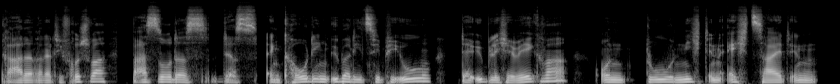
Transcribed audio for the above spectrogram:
gerade relativ frisch war, war es so, dass das Encoding über die CPU der übliche Weg war und du nicht in Echtzeit in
